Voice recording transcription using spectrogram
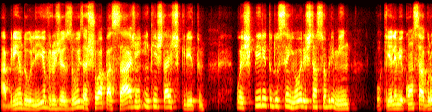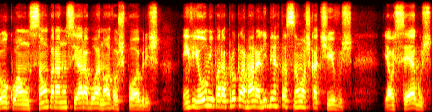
Abrindo o livro, Jesus achou a passagem em que está escrito: O Espírito do Senhor está sobre mim, porque ele me consagrou com a unção para anunciar a boa nova aos pobres. Enviou-me para proclamar a libertação aos cativos e aos cegos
